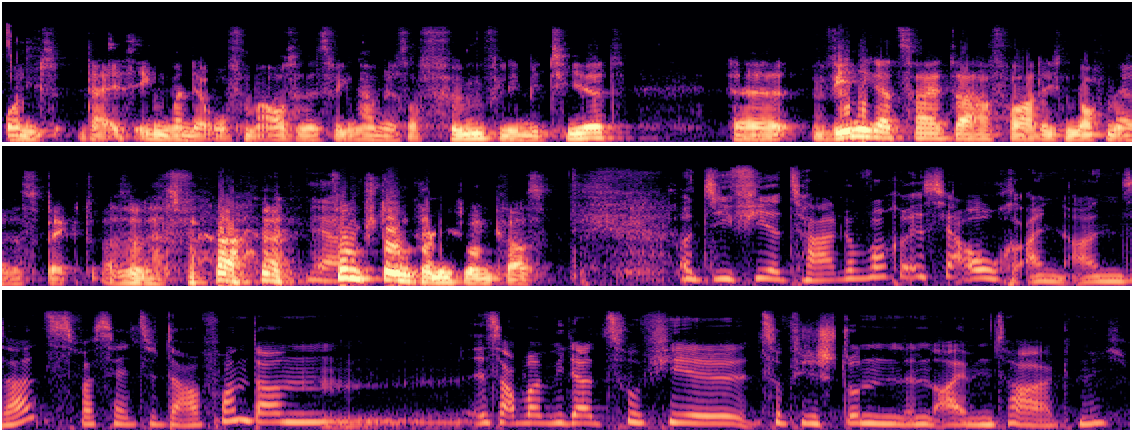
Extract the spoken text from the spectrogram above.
Und da ist irgendwann der Ofen aus und deswegen haben wir das auf fünf limitiert. Äh, weniger Zeit, davor hatte ich noch mehr Respekt. Also das war ja. fünf Stunden fand ich schon krass. Und die Vier-Tage-Woche ist ja auch ein Ansatz. Was hältst du davon? Dann ist aber wieder zu viel, zu viele Stunden in einem Tag, nicht?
